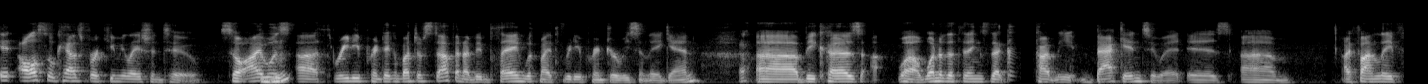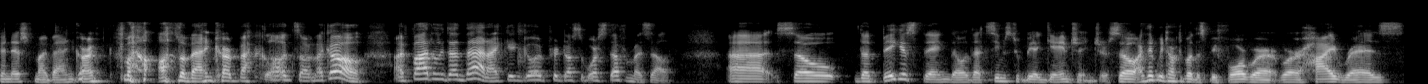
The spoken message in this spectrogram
it also counts for accumulation too. So I mm-hmm. was uh, 3D printing a bunch of stuff, and I've been playing with my 3D printer recently again, uh, because well, one of the things that got me back into it is um, I finally finished my Vanguard, all the Vanguard backlog. So I'm like, oh, I've finally done that. I can go and print off some more stuff for myself. Uh, so the biggest thing though that seems to be a game changer. So I think we talked about this before, where where high res,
